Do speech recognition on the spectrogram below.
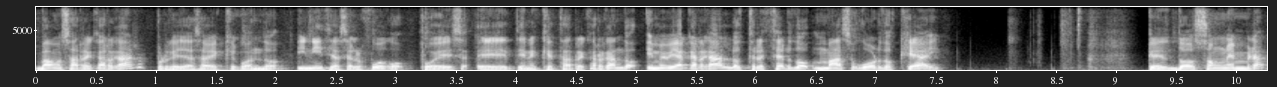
Vamos a recargar, porque ya sabéis que cuando inicias el juego, pues eh, tienes que estar recargando. Y me voy a cargar los tres cerdos más gordos que hay. Que dos son hembras,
